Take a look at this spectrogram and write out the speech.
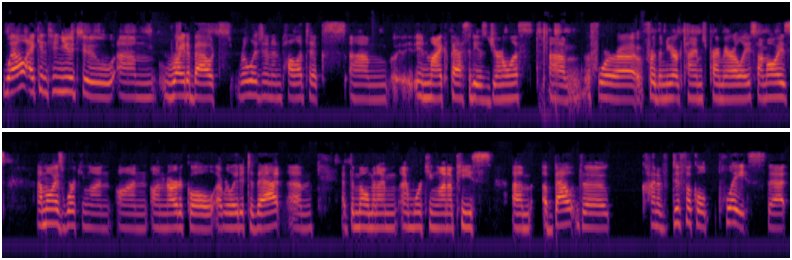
Well, I continue to um, write about religion and politics um, in my capacity as journalist um, for uh, for the New York Times primarily. So I'm always I'm always working on on on an article uh, related to that. Um, at the moment, I'm I'm working on a piece um, about the kind of difficult place that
